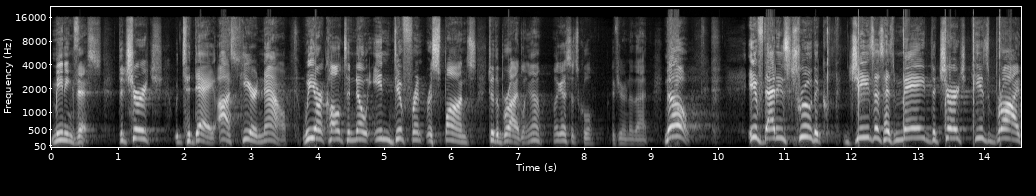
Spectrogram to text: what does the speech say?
Meaning this the church today, us here now, we are called to no indifferent response to the bride. Like, yeah, I guess it's cool if you're into that. No! If that is true, that Jesus has made the church his bride,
